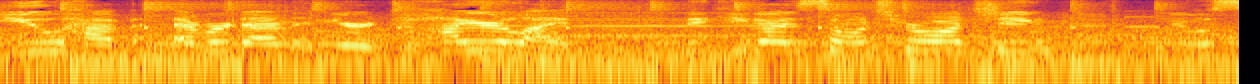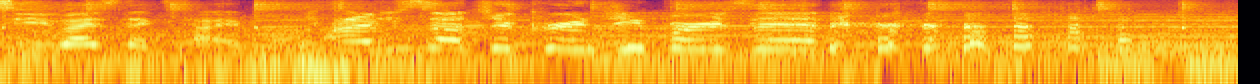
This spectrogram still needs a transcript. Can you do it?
you have ever done in your entire life? Thank you guys so much for watching. We will see you guys next time. I'm such a cringy person.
